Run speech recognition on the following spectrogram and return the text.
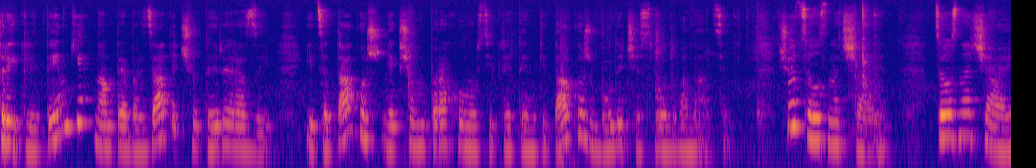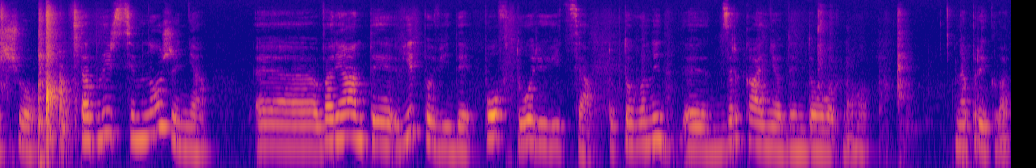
Три клітинки нам треба взяти 4 рази. І це також, якщо ми порахуємо всі клітинки, також буде число 12. Що це означає? Це означає, що в табличці множення е, варіанти відповіді повторюються, тобто вони е, дзеркальні один до одного. Наприклад,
